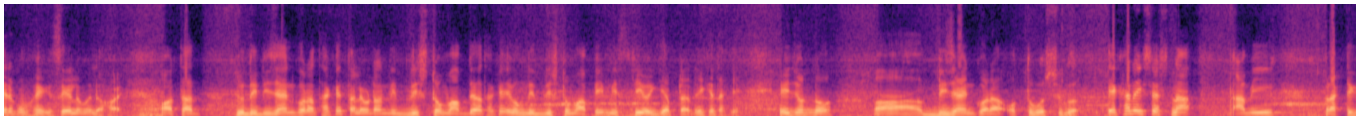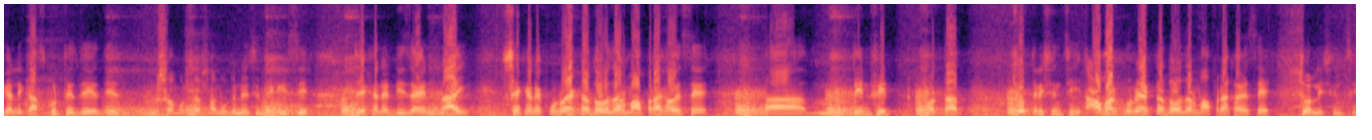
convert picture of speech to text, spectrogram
এরকম হয়ে গেছে, এলোমেলো হয়। অর্থাৎ যদি ডিজাইন করা থাকে তাহলে ওটা নির্দিষ্ট মাপ দেওয়া থাকে এবং নির্দিষ্ট মাপেই মিস্ত্রি ওই গ্যাপটা রেখে থাকে। এই জন্য ডিজাইন করা অত্যাবশ্যক এখানেই শেষ না। আমি প্র্যাকটিক্যালি কাজ করতে যে যে সমস্যার সম্মুখীন হয়েছি দেখেছি যেখানে ডিজাইন নাই, সেখানে কোনো একটা দরজার মাপ রাখা হয়েছে তিন ফিট অর্থাৎ ছত্রিশ ইঞ্চি, আবার কোনো একটা দরজার মাপ রাখা হয়েছে চল্লিশ ইঞ্চি।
